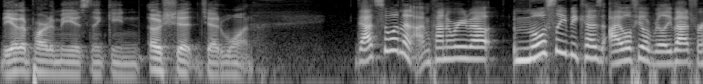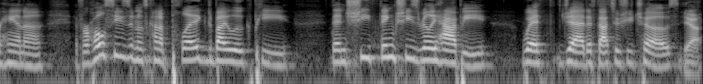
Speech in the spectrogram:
The other part of me is thinking, oh shit, Jed won. That's the one that I'm kind of worried about, mostly because I will feel really bad for Hannah. If her whole season was kind of plagued by Luke P, then she thinks she's really happy with Jed if that's who she chose. Yeah.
